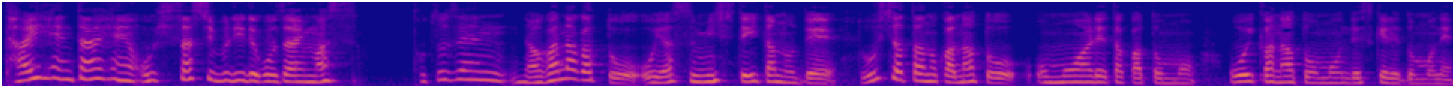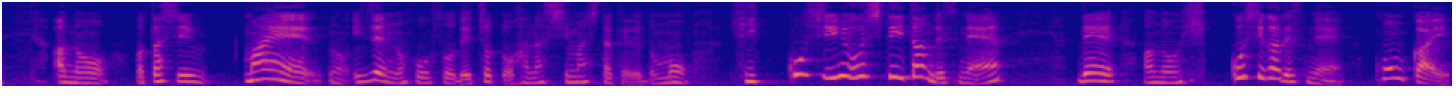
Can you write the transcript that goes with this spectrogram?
大変大変お久しぶりでございます。突然長々とお休みしていたのでどうしちゃったのかなと思われた方も多いかなと思うんですけれどもね。あの私前の以前の放送でちょっとお話ししましたけれども引っ越しをしていたんですね。であの引っ越しがですね今回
